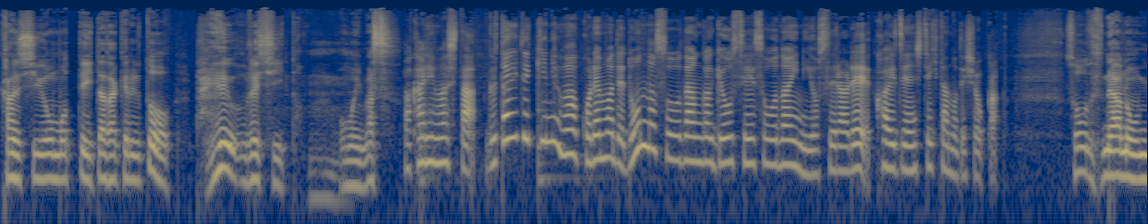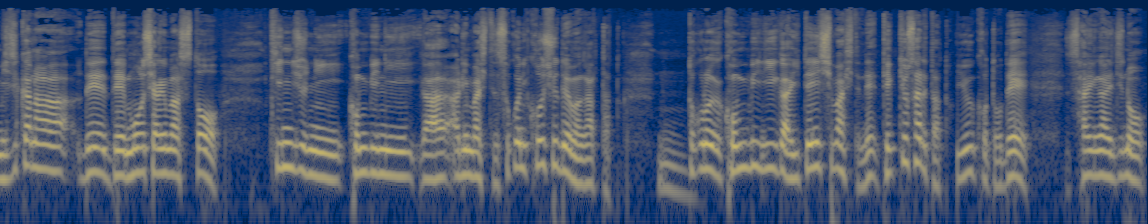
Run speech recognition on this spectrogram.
関心を持っていただけると大変嬉しいと思います。わかりました。具体的にはこれまでどんな相談が行政相談員に寄せられ改善してきたのでしょうか？そうですね。あの身近な例で申し上げますと近所にコンビニがありましてそこに公衆電話があったと、うん、ところがコンビニが移転しましてね撤去されたということで災害時の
